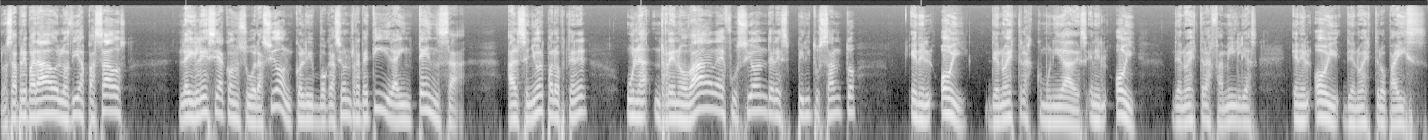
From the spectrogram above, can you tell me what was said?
nos ha preparado en los días pasados la iglesia con su oración, con la invocación repetida, intensa al Señor para obtener una renovada efusión del Espíritu Santo en el hoy de nuestras comunidades, en el hoy de nuestras familias, en el hoy de nuestro país.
